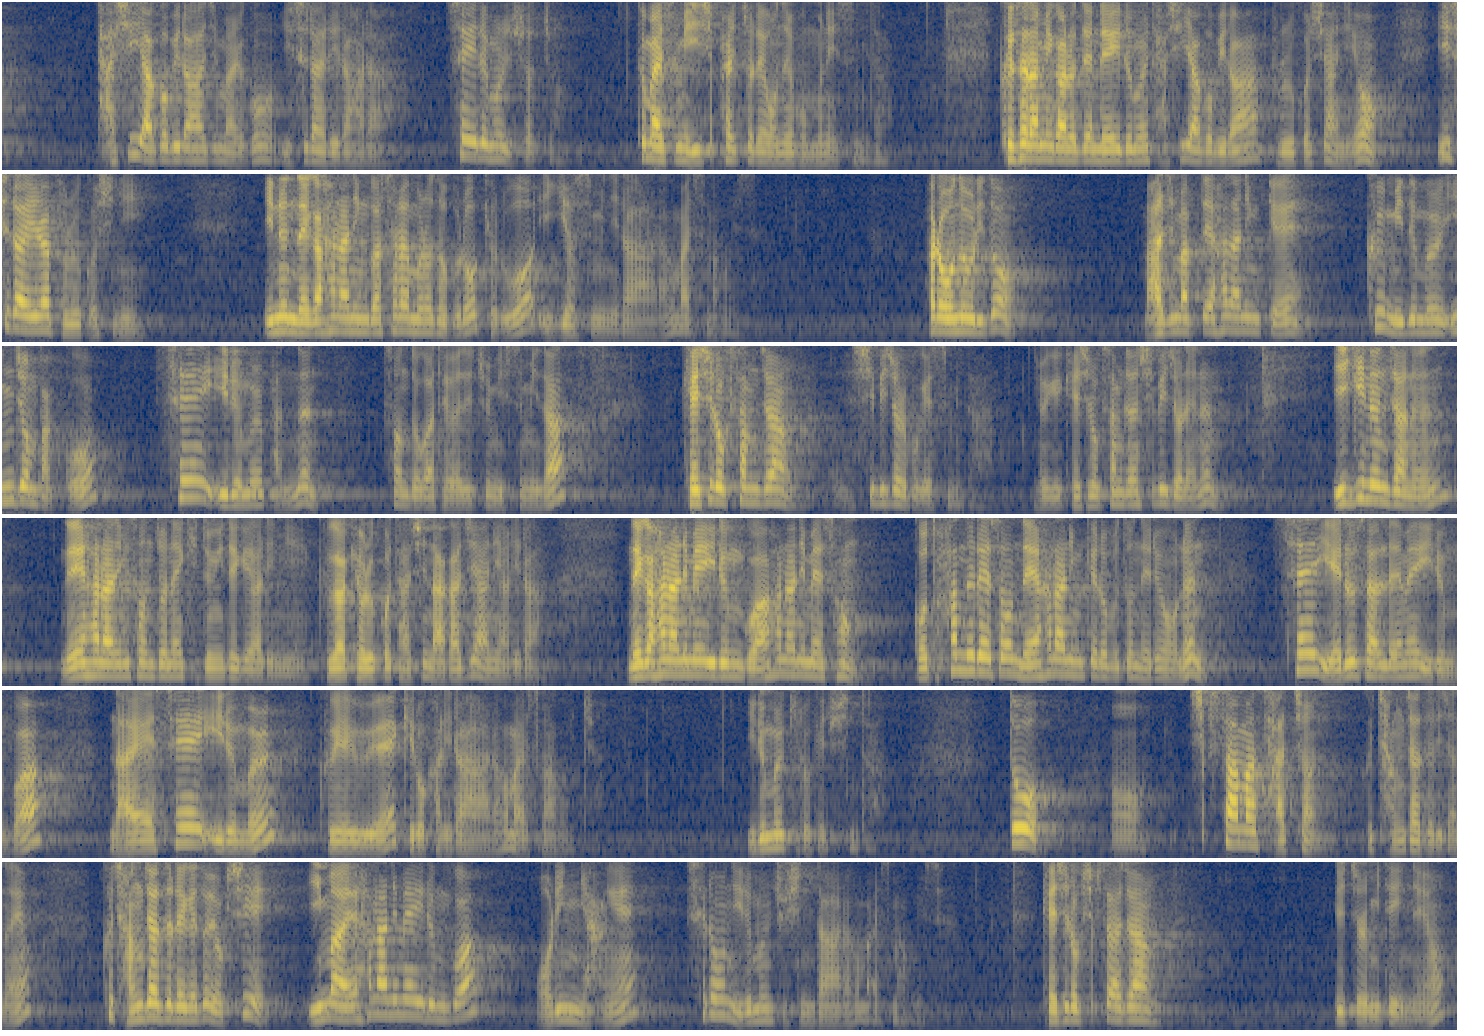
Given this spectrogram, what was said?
다시 야곱이라 하지 말고 이스라엘이라 하라. 새 이름을 주셨죠. 그 말씀이 28절에 오늘 본문에 있습니다. 그 사람이 가로되 내 이름을 다시 야곱이라 부를 것이 아니요 이스라엘이라 부를 것이니 이는 내가 하나님과 사람으로 더불어 겨루어 이기었음이니라라고 말씀하고 있어요. 바로 오늘 우리도 마지막 때 하나님께 그 믿음을 인정받고 새 이름을 받는 선도가 되어야 될줄 믿습니다. 계시록 3장 12절 보겠습니다. 여기 계시록 3장 12절에는 이기는 자는 내 하나님 선전의 기둥이 되게 하리니 그가 결코 다시 나가지 아니하리라. 내가 하나님의 이름과 하나님의 성, 곧 하늘에서 내 하나님께로부터 내려오는 새 예루살렘의 이름과 나의 새 이름을 그의 위에 기록하리라 라고 말씀하고 있죠. 이름을 기록해 주신다. 또 어, 14만 4천 그 장자들이잖아요. 그 장자들에게도 역시 이마에 하나님의 이름과 어린 양의 새로운 이름을 주신다라고 말씀하고 있어요. 계시록 14장 1절 밑에 있네요.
